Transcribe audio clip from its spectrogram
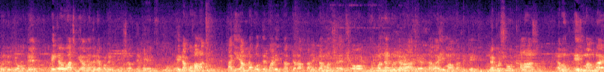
প্রযোজ্য হবে, এটাও আজকে আমাদের অ্যাপেলেট ডিভিশন থেকে এটা বহাল আছে। কাজেই আমরা বলতে পারি, তার যারা, তারেক রহমান সাহেব সহ অন্যান্য যারা আছেন, তারা এই মামলা থেকে বেকসুর খালাস এবং এই মামলায়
